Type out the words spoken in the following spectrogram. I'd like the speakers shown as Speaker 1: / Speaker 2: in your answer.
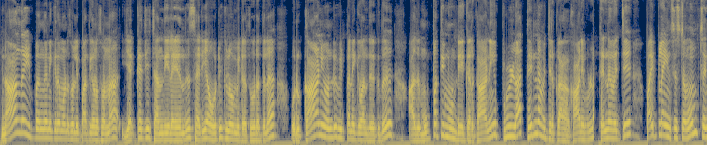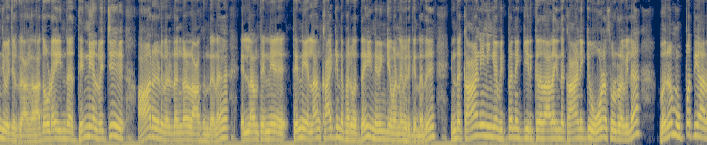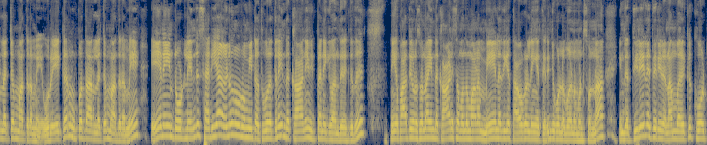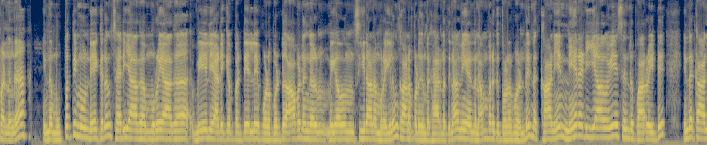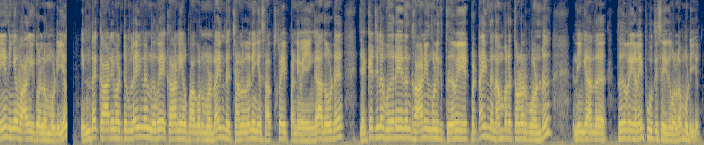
Speaker 1: நாங்க இப்ப எங்கே நிற்கிறோம்னு சொல்லி பார்த்தீங்கன்னு சொன்னா எக்கச்சி சந்தியில இருந்து சரியா ஒரு கிலோமீட்டர் தூரத்துல ஒரு காணி ஒன்று விற்பனைக்கு வந்திருக்குது. அது முப்பத்தி மூணு ஏக்கர் காணி ஃபுல்லா தென்னை வச்சிருக்கிறாங்க. காணி ஃபுல்லாக தென்னை வச்சு பைப் லைன் சிஸ்டமும் செஞ்சு வச்சிருக்கிறாங்க. அதோட இந்த தென்னையல் வச்சு ஆறு ஏழு வருடங்கள் ஆகின்றன. எல்லாம் தென்னை தென்னை எல்லாம் காய்க்கின்ற பருவத்தை நெருங்கிய வண்ணம் இருக்கின்றது. இந்த காணி நீங்க விற்பனைக்கு இருக்கிறதால இந்த காணிக்கு ஓட சொல்கிற விலை வெறும் முப்பத்தி ஆறு லட்சம் மாத்திரமே. ஒரு ஏக்கர் முப்பத்தாறு லட்சம் மாத்திரமே. ஏனையின் ரோட்ல இருந்து சரியா எழுநூறு மீட்டர் தூரத்துல இந்த காணி விற்பனைக்கு வந்திருக்குது. நீங்க பாத்தீங்கன்னு சொன்னா இந்த காணி சம்பந்தமான மேலதிக தகவல்கள் நீங்க தெரிஞ்சு கொள்ள வேணும்னு சொன்னா இந்த திரையில தெரியிற நம்பருக்கு கால் பண்ணுங்க. இந்த முப்பத்தி மூன்று ஏக்கரும் சரியாக முறையாக வேலி அடைக்கப்பட்டு எல்லை போடப்பட்டு ஆவணங்கள் மிகவும் சீரான முறையிலும் காணப்படுகின்ற காரணத்தினால் நீங்கள் இந்த நம்பருக்கு தொடர்பு கொண்டு இந்த காணியை நேரடியாகவே சென்று பார்வையிட்டு இந்த காணியை நீங்கள் வாங்கி கொள்ள முடியும். இந்த காணி மட்டும் இல்லை இன்னும் நிறைய காணிகள் பார்க்கணும்னா இந்த சேனலை நீங்க சப்ஸ்கிரைப் பண்ணி வைங்க அதோட எக்கச்சில வேற ஏதும் காணி உங்களுக்கு தேவை ஏற்பட்டா இந்த நம்பரை தொடர்பு கொண்டு நீங்க அந்த தேவைகளை பூர்த்தி செய்து கொள்ள முடியும்.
